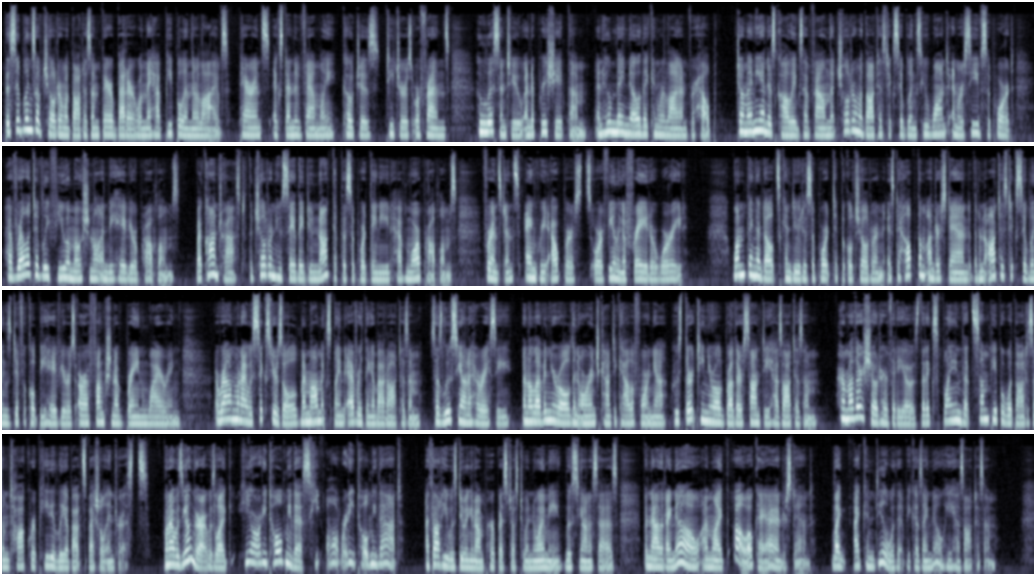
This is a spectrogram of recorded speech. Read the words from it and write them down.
The siblings of children with autism fare better when they have people in their lives parents, extended family, coaches, teachers, or friends who listen to and appreciate them and whom they know they can rely on for help. Tomeny and his colleagues have found that children with autistic siblings who want and receive support have relatively few emotional and behavioral problems. By contrast, the children who say they do not get the support they need have more problems, for instance, angry outbursts or feeling afraid or worried. One thing adults can do to support typical children is to help them understand that an autistic sibling's difficult behaviors are a function of brain wiring. Around when I was six years old, my mom explained everything about autism, says Luciana Heresi, an 11 year old in Orange County, California, whose 13 year old brother Santi has autism. Her mother showed her videos that explained that some people with autism talk repeatedly about special interests. When I was younger, I was like, he already told me this, he already told me that. I thought he was doing it on purpose just to annoy me, Luciana says. But now that I know, I'm like, oh, okay, I understand. Like, I can deal with it because I know he has autism.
